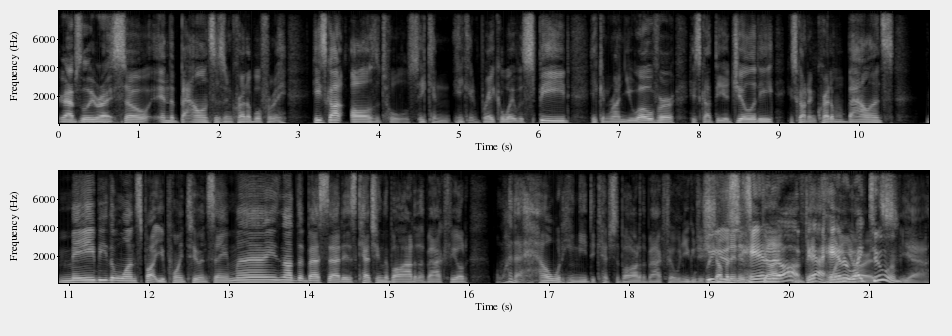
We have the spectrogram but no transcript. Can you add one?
you're absolutely right. So and the balance is incredible for me. He's got all the tools. He can he can break away with speed. He can run you over. He's got the agility. He's got incredible balance. Maybe the one spot you point to and say, "Meh, he's not the best at is catching the ball out of the backfield." Why the hell would he need to catch the ball out of the backfield when you can just We shove can it in his hand it gut off. and get Yeah, hand 20 it right to yards? him. Yeah.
